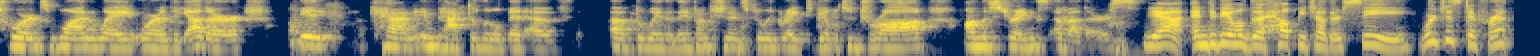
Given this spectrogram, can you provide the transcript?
towards one way or the other, it can impact a little bit of of the way that they function. It's really great to be able to draw on the strengths of others. Yeah, and to be able to help each other see we're just different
